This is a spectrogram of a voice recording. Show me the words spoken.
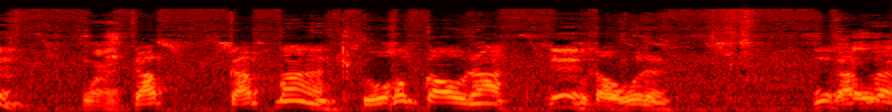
อ ว่า กลับกลับมาสู่คำเก่านะเออ ผู้เฒ่าคนนั้นผู้กลับเขามา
